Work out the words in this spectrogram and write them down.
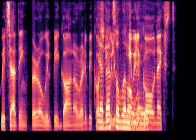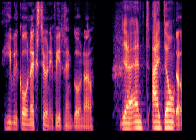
which I think Burrow will be gone already because Yeah, he that's will, a little he will late. go next. He will go next turn if he doesn't go now. Yeah, and I don't No.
